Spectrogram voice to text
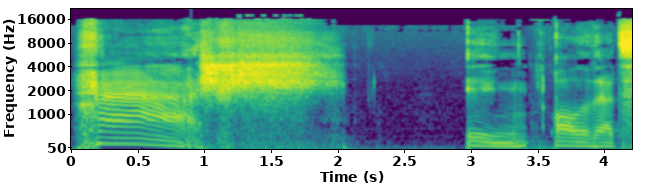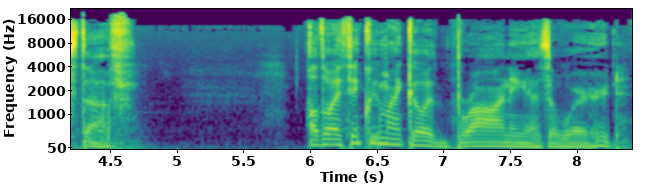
Hash ing all of that stuff. Although I think we might go with brawny as a word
